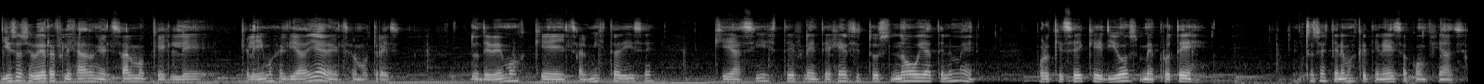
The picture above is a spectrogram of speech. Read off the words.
Y eso se ve reflejado en el salmo que, le, que leímos el día de ayer, en el salmo 3, donde vemos que el salmista dice que así esté frente a ejércitos no voy a temer, porque sé que Dios me protege. Entonces tenemos que tener esa confianza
